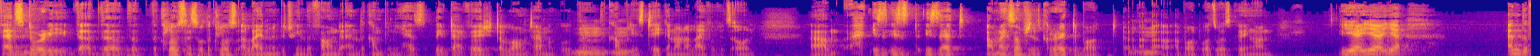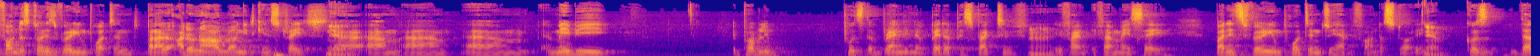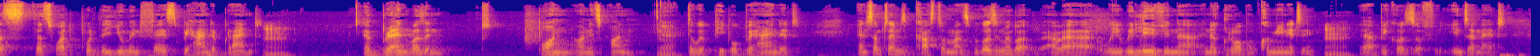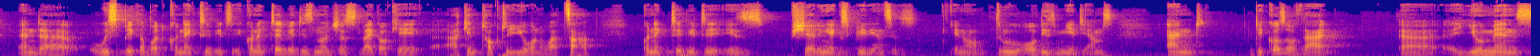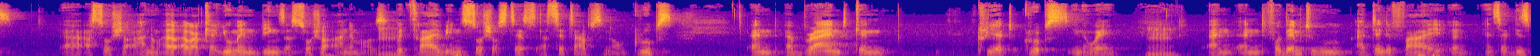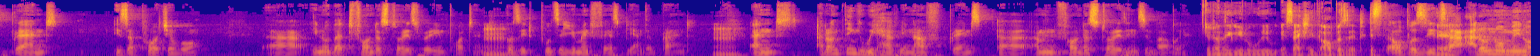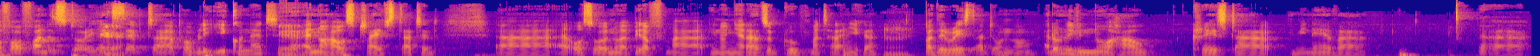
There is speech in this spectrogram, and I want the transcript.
that story, the, the, the, the closeness or the close alignment between the founder and the company has, they've diverged a long time ago. The, the company has taken on a life of its own. Um, is, is, is that, are my assumptions correct about, uh, about what's, what's going on? Yeah, yeah, yeah. And the founder story is very important, but I, I don't know how long it can stretch. Yeah. Uh, um, um, um, maybe it probably puts the brand in a better perspective, Hmm. if I if I may say. But it's very important to have a founder story Yeah. because that's that's what put the human face behind a brand. Hmm. A brand wasn't born on its own. Yeah. There were people behind it, and sometimes customers. Because remember, uh, we we live in a in a global community, yeah, because of internet, and uh, we speak about connectivity. Connectivity is not just like okay, I can talk to you on WhatsApp. Connectivity is sharing experiences. you know, through all these mediums. And because of that, uh, humans uh, are social animals. Uh, okay, human beings are social animals. We thrive in social states, uh, setups, you know, groups, and a brand can create groups in a way. And and for them to identify uh, and say this brand is approachable, uh, you know that founder story is very important because it puts a human face behind the brand. And I don't think we have enough brands. Uh, I mean, founder stories in Zimbabwe. You don't think you, we, it's actually the opposite? It's the opposite. Yeah. Uh, I don't know many of our founders' story except uh, probably Econet. Yeah. I know how Strive started. Uh, I also know a bit of uh, you know Nyaradzo Group, Mataranyika, Mm. but the rest I don't know. I don't even know how Cresta, Minerva, uh,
